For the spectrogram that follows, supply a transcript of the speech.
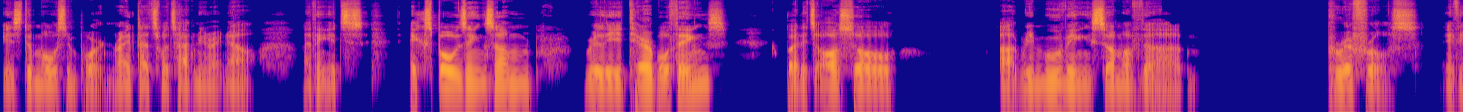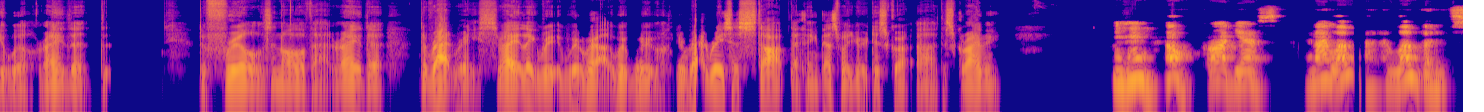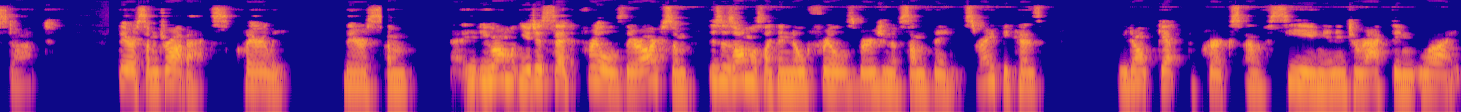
is the most important, right? That's what's happening right now. I think it's exposing some really terrible things, but it's also uh, removing some of the peripherals, if you will, right? The, the, the frills and all of that, right? The the rat race, right? Like we're, we're, we're, we're, the rat race has stopped. I think that's what you're descri- uh, describing. Mm-hmm. Oh God, yes. And I love that. I love that it's stopped. There are some drawbacks, clearly. There's some, you almost, you just said frills. There are some, this is almost like a no frills version of some things, right? Because you don't get the perks of seeing and interacting live.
